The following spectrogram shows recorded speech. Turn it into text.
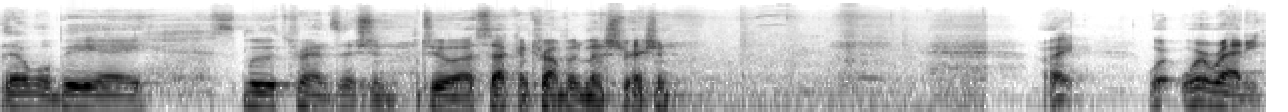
There will be a smooth transition to a second Trump administration. Right? We're, we're ready.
